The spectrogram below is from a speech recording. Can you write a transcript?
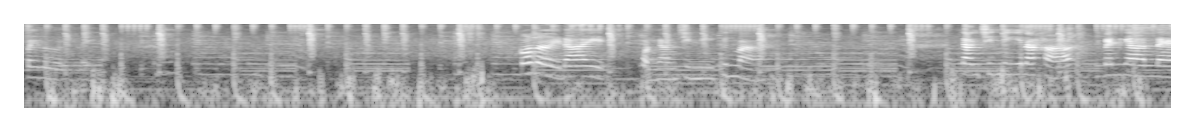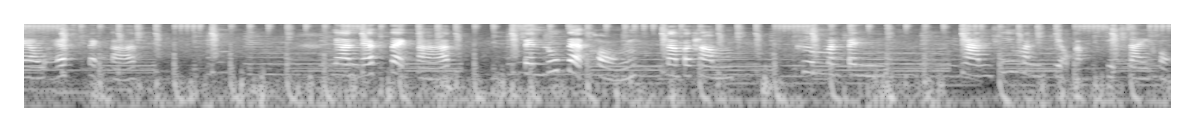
ไปเลยอะไรอย่างเงี้ยก็เลยได้ผลงานชิ้นนี้ขึ้นมา งานชิ้นนี้นะคะ เป็นงานแนว abstract art งาน abstract art เป็นรูปแบบของนามประธรรม คือมันเป็นงานที่ มันเกี่ยวกับจิตใจของ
